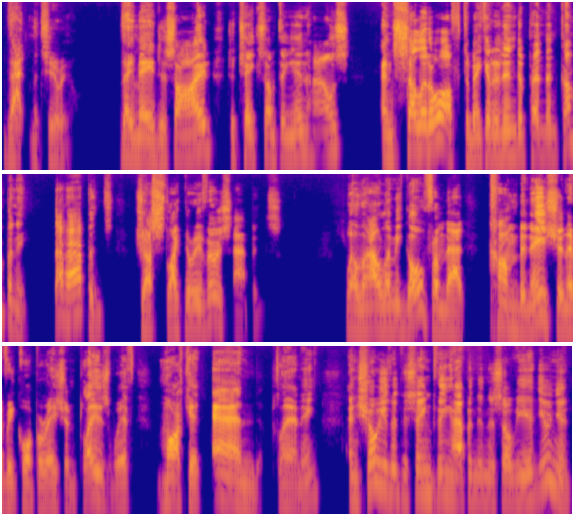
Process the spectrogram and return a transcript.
that material. They may decide to take something in house and sell it off to make it an independent company. That happens, just like the reverse happens. Well, now let me go from that combination every corporation plays with, market and planning, and show you that the same thing happened in the Soviet Union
